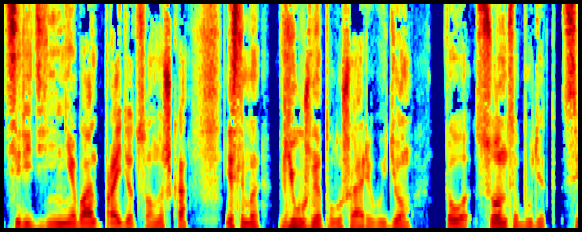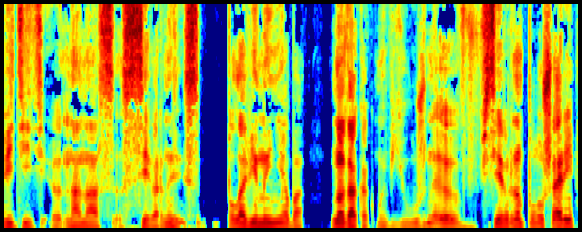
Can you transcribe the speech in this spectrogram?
середине неба пройдет солнышко. Если мы в южное полушарие уйдем, то Солнце будет светить э, на нас с северной половины неба. Но так как мы в, южной, э, в северном полушарии,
